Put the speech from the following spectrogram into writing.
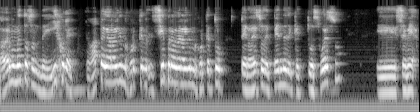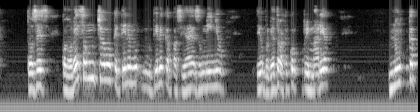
Va a haber momentos donde, híjole, te va a pegar alguien mejor que... Siempre va a haber alguien mejor que tú, pero eso depende de que tu esfuerzo eh, se vea. Entonces, cuando ves a un chavo que tiene, tiene capacidades, un niño, digo, porque yo trabajé con primaria, nunca,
